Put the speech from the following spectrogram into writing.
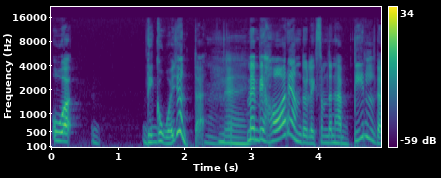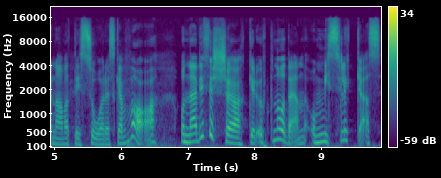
Och det går ju inte. Mm. Men vi har ändå liksom den här bilden av att det är så det ska vara. Och när vi försöker uppnå den och misslyckas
